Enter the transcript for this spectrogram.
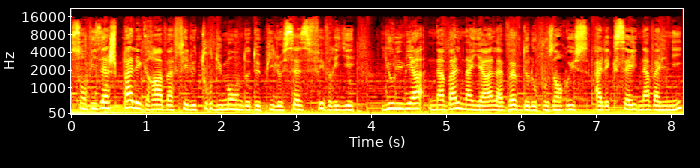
Son visage pâle et grave a fait le tour du monde depuis le 16 février. Yulia Navalnaya, la veuve de l'opposant russe Alexei Navalny,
